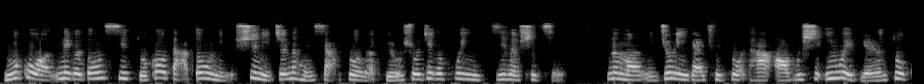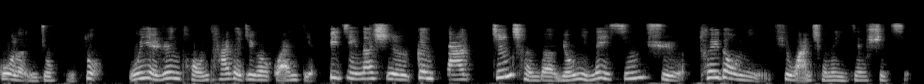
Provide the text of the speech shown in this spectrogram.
如果那个东西足够打动你，是你真的很想做的，比如说这个复印机的事情。那么你就应该去做它，而不是因为别人做过了你就不做。我也认同他的这个观点，毕竟那是更加真诚的，由你内心去推动你去完成的一件事情。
